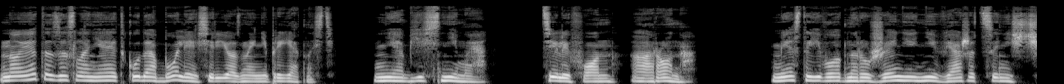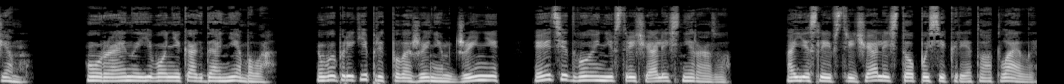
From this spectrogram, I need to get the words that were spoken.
Но это заслоняет куда более серьезная неприятность. Необъяснимая. Телефон Аарона. Место его обнаружения не вяжется ни с чем. У Райна его никогда не было. Вопреки предположениям Джинни, эти двое не встречались ни разу. А если и встречались, то по секрету от Лайлы.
